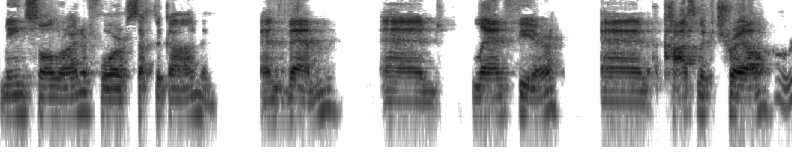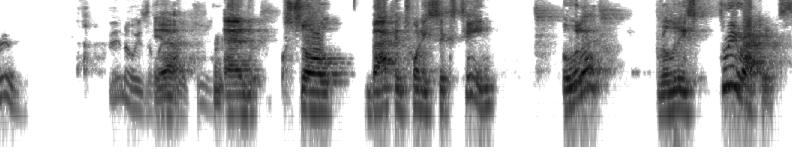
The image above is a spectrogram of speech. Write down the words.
main songwriter for Septagon and and them and Landfear and Cosmic Trail. Oh, really? I know he's a Yeah. And so back in 2016, Ule released three records.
